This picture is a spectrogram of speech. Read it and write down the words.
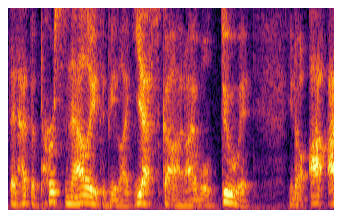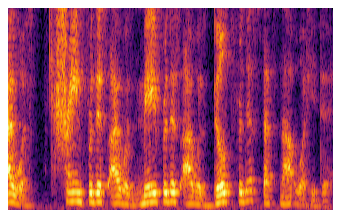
that had the personality to be like, Yes, God, I will do it. You know, I, I was trained for this, I was made for this, I was built for this. That's not what he did.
